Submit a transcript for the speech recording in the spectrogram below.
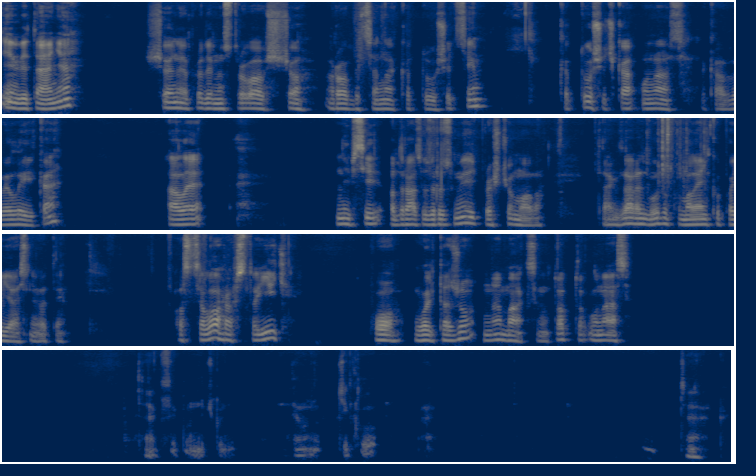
Всім вітання. Щойно я продемонстрував, що робиться на катушечці. Катушечка у нас така велика, але не всі одразу зрозуміють, про що мова. Так, зараз буду помаленьку пояснювати. Осцилограф стоїть по вольтажу на максимум. Тобто у нас Так, секундочку. Де воно втекло? Так.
